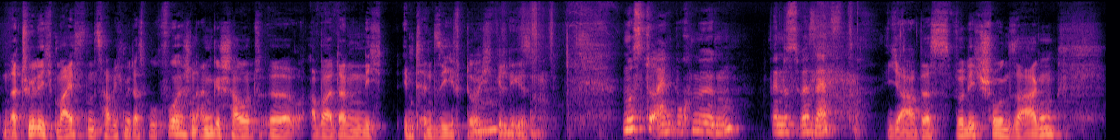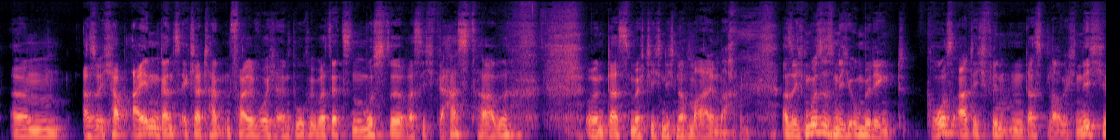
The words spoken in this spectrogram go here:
Natürlich, meistens habe ich mir das Buch vorher schon angeschaut, äh, aber dann nicht intensiv durchgelesen. Mhm. Musst du ein Buch mögen, wenn du es übersetzt? Ja, das würde ich schon sagen. Ähm, also ich habe einen ganz eklatanten Fall, wo ich ein Buch übersetzen musste, was ich gehasst habe. Und das möchte ich nicht nochmal machen. Also ich muss es nicht unbedingt großartig finden, das glaube ich nicht.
